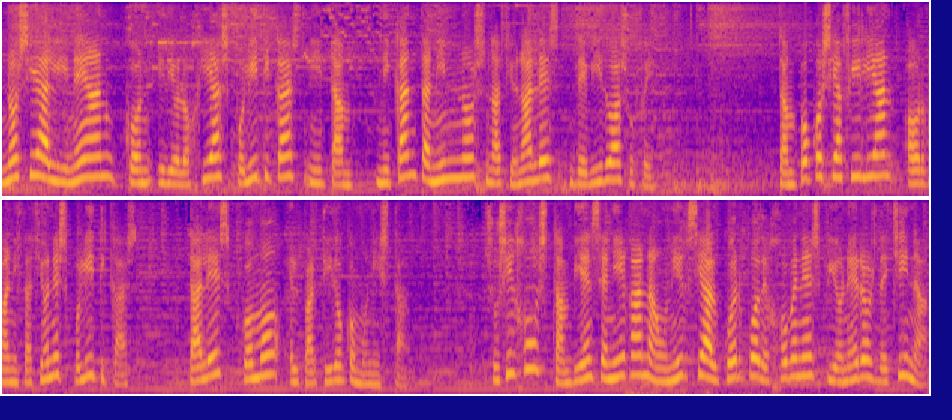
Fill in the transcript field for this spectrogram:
no se alinean con ideologías políticas ni, ni cantan himnos nacionales debido a su fe. Tampoco se afilian a organizaciones políticas, tales como el Partido Comunista. Sus hijos también se niegan a unirse al cuerpo de jóvenes pioneros de China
